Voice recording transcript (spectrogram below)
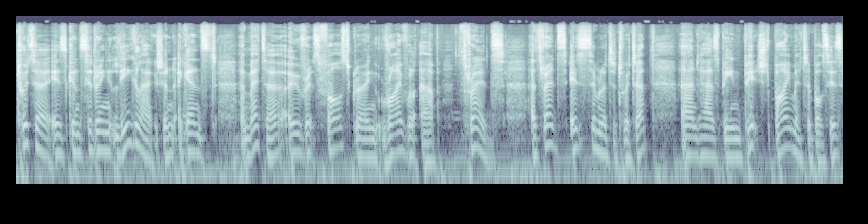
Twitter is considering legal action against Meta over its fast-growing rival app Threads. Uh, Threads is similar to Twitter and has been pitched by Meta bosses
